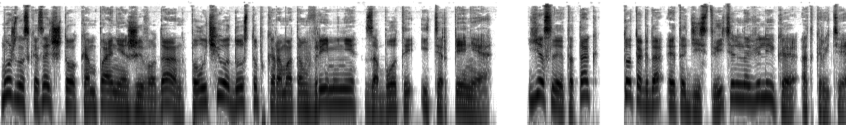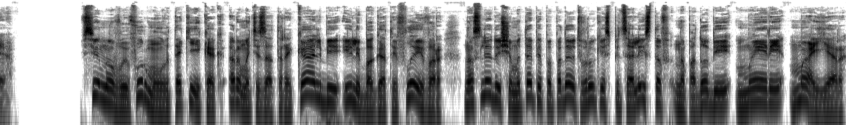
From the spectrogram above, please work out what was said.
Можно сказать, что компания «Живодан» получила доступ к ароматам времени, заботы и терпения. Если это так, то тогда это действительно великое открытие. Все новые формулы, такие как ароматизаторы кальби или богатый флейвор, на следующем этапе попадают в руки специалистов наподобие Мэри Майер,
